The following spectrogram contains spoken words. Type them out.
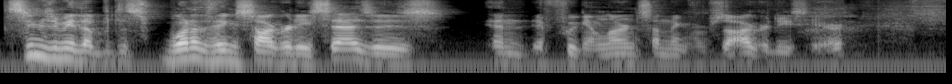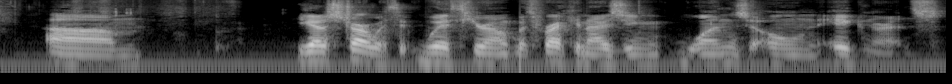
seems to me that this, one of the things Socrates says is, and if we can learn something from Socrates here, um, you got to start with with your own with recognizing one's own ignorance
